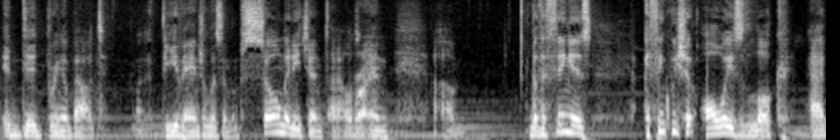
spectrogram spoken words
it did bring about the evangelism of so many Gentiles. Right. And um, but the thing is, I think we should always look at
